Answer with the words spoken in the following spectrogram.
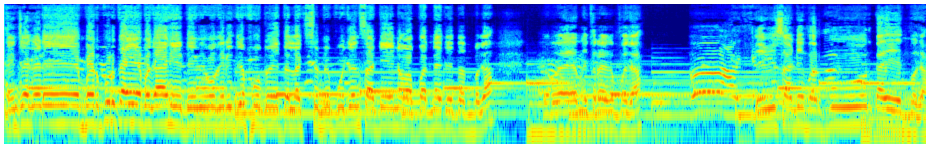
त्यांच्याकडे भरपूर काही आहे बघा हे देवी वगैरेचे फोटो आहेत लक्ष्मी पूजनसाठी आहे ना वापरण्यात येतात बघा. तर बघा या मित्र बघा. देवीसाठी भरपूर काही आहेत बघा.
